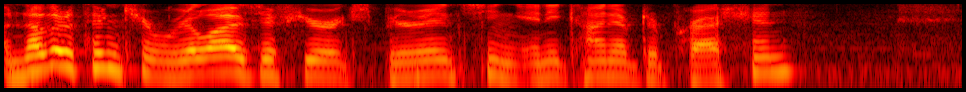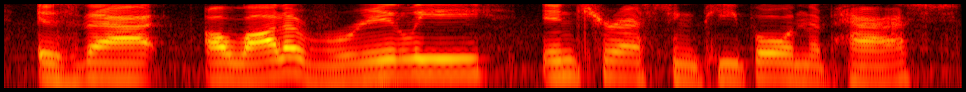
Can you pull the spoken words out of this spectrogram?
Another thing to realize if you're experiencing any kind of depression is that a lot of really interesting people in the past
